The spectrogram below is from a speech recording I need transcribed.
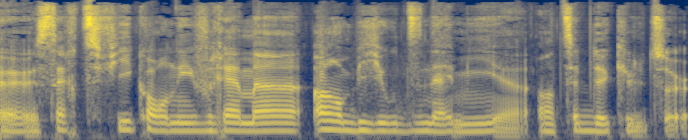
euh, certifier qu'on est vraiment en biodynamie euh, en type de culture.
